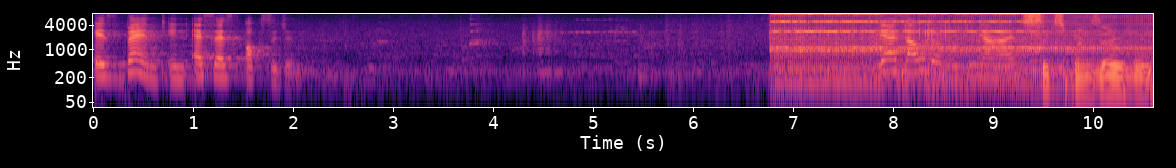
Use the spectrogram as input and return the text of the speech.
is burned in excess oxygen. Yes, I would have 6.0 mole.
